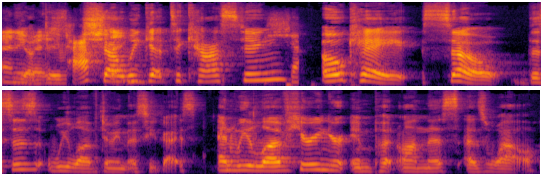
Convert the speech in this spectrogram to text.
Anyway, yeah, shall we get to casting? Yeah. Okay, so this is we love doing this, you guys. And we love hearing your input on this as well.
